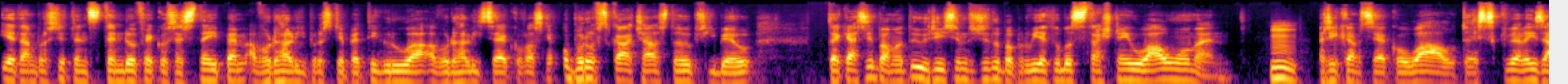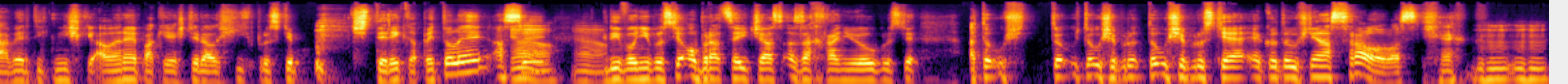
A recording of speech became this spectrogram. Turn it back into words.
je, tam prostě ten standoff jako se Snapem a odhalí prostě Pettigrua a odhalí se jako vlastně obrovská část toho příběhu, tak já si pamatuju, že jsem to četl poprvé, tak to byl strašný wow moment. Hmm. Říkám si jako wow, to je skvělý závěr té knížky, ale ne, pak je ještě dalších prostě čtyři kapitoly asi, jo, jo, jo. kdy oni prostě obracejí čas a zachraňují prostě a to už, to, to, už je, to už je prostě, jako to už mě nasralo vlastně. Mm-hmm,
